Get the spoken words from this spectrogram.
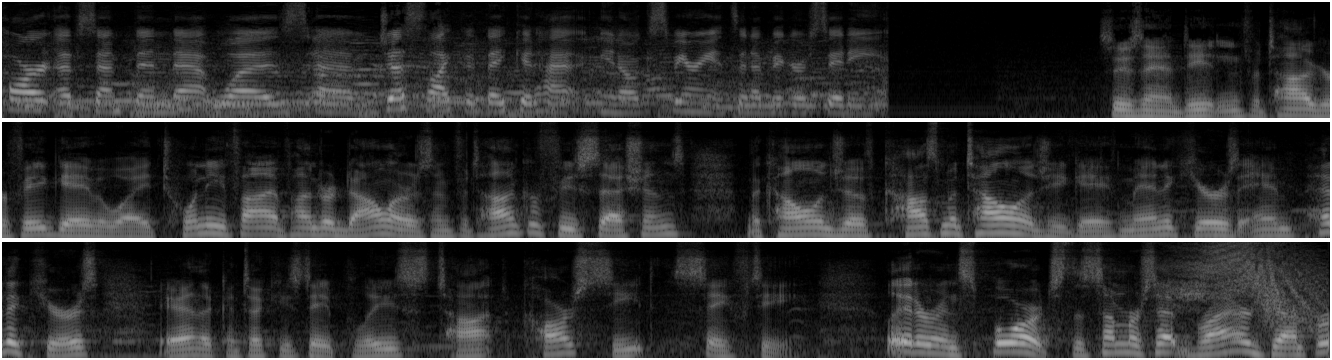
part of something that was um, just like that they could have, you know, experience in a bigger city. Suzanne Deaton Photography gave away $2,500 in photography sessions. The College of Cosmetology gave manicures and pedicures, and the Kentucky State Police taught car seat safety. Later in sports, the Somerset Briar Jumper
